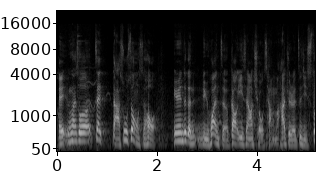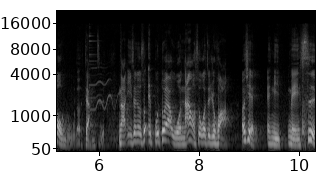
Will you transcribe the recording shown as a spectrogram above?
哎，应该说在打诉讼的时候，因为这个女患者告医生要求偿嘛，她觉得自己受辱了这样子。那医生就说：哎，不对啊，我哪有说过这句话？而且，哎，你每次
